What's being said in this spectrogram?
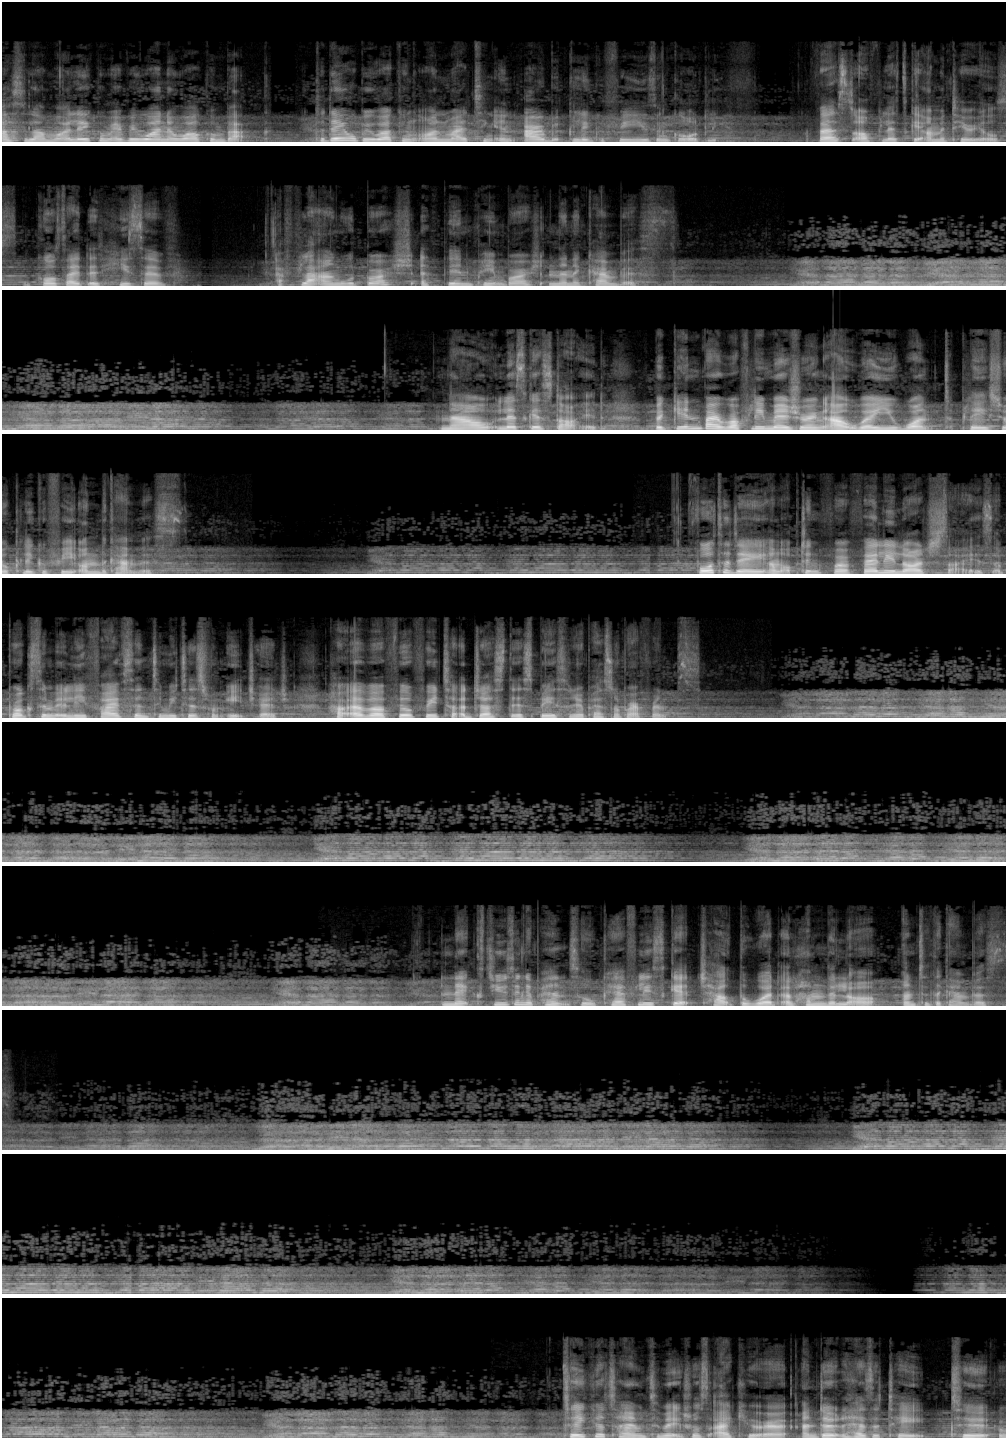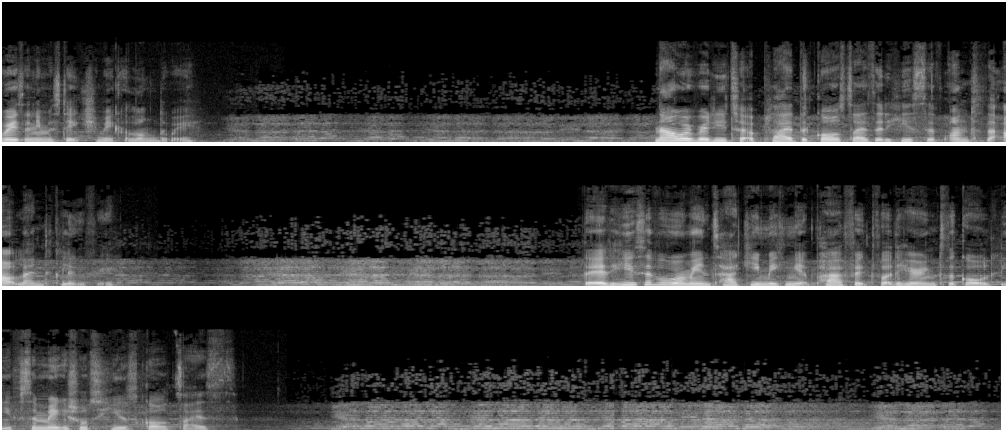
Assalamu alaikum everyone and welcome back. Today we'll be working on writing in Arabic calligraphy using gold leaf. First off, let's get our materials. Gold size adhesive, a flat angled brush, a thin paintbrush and then a canvas. Now let's get started. Begin by roughly measuring out where you want to place your calligraphy on the canvas. For today, I'm opting for a fairly large size, approximately 5 centimeters from each edge. However, feel free to adjust this based on your personal preference. Next, using a pencil, carefully sketch out the word Alhamdulillah onto the canvas. Take your time to make sure it's accurate and don't hesitate to erase any mistakes you make along the way. Now we're ready to apply the gold size adhesive onto the outlined calligraphy. The adhesive will remain tacky making it perfect for adhering to the gold leaf so make sure to use gold size.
